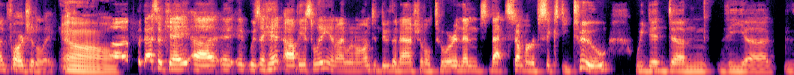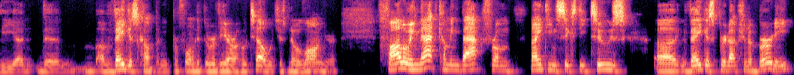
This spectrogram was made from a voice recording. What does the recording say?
unfortunately. Oh, uh, but that's okay. Uh, it, it, was a hit, obviously, and I went on to do the national tour. And then that summer of '62, we did um, the uh, the uh, the Vegas company performed at the Riviera Hotel, which is no longer. Following that, coming back from 1962's uh, Vegas production of Birdie,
